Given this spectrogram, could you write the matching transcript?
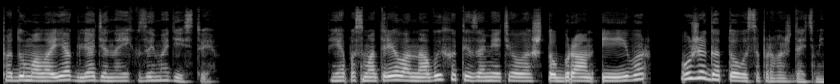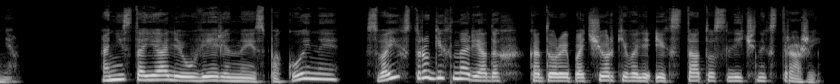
подумала я, глядя на их взаимодействие. Я посмотрела на выход и заметила, что Бран и Ивар уже готовы сопровождать меня. Они стояли уверенные и спокойные в своих строгих нарядах, которые подчеркивали их статус личных стражей.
